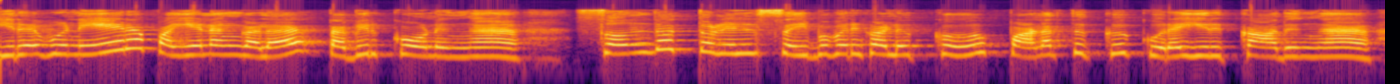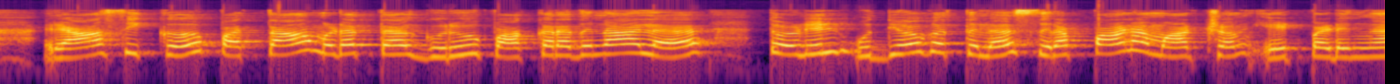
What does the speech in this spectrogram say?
இரவு நேர பயணங்களை தவிர்க்கணுங்க. சொந்த தொழில் செய்பவர்களுக்கு பணத்துக்கு குறை இருக்காதுங்க. ராசிக்கு பத்தாம் இடத்தை குரு பார்க்கறதுனால தொழில் உத்தியோகத்தில் சிறப்பான மாற்றம் ஏற்படுங்க.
